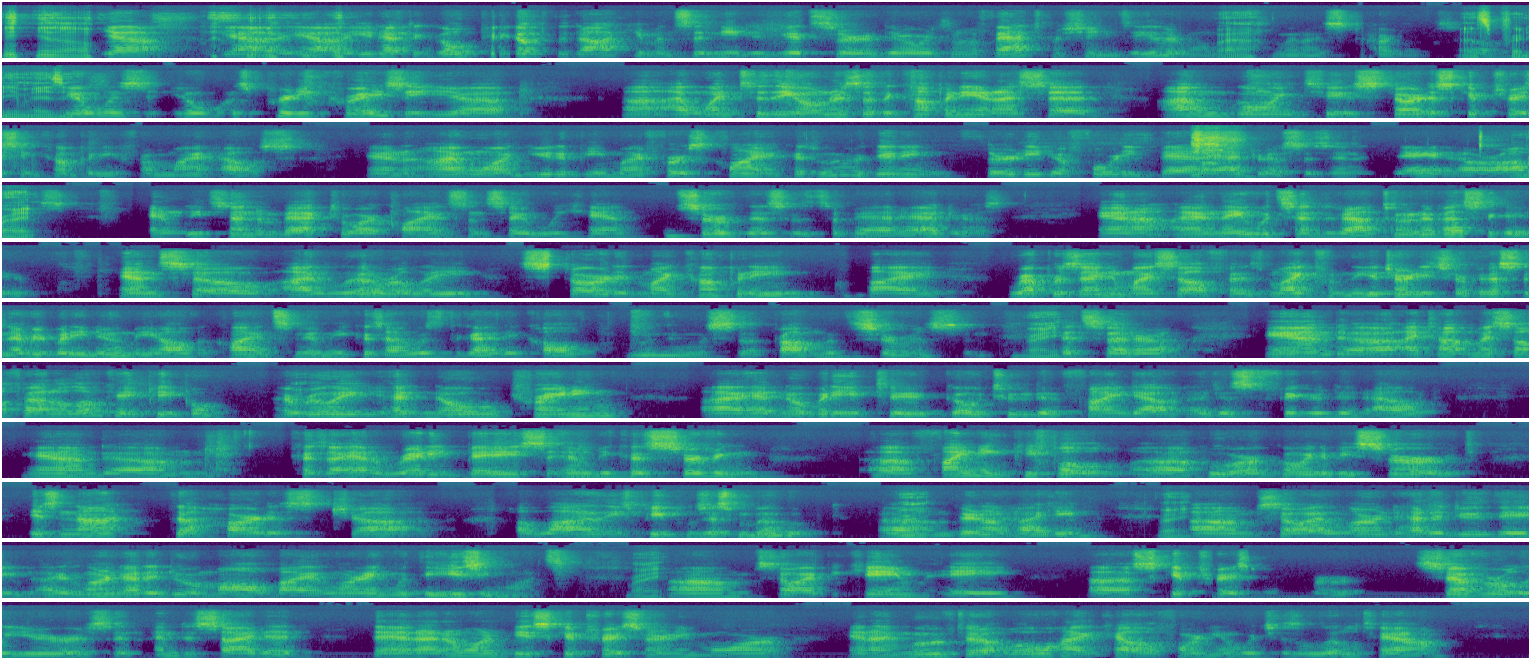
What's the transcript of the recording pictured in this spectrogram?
you know. Yeah, yeah, yeah. You'd have to go pick up the documents that needed to get served. There was no fax machines either when, wow. when I started. So That's pretty amazing. It was it was pretty crazy. Uh, uh, I went to the owners of the company and I said, I'm going to start a skip tracing company from my house. And I want you to be my first client because we were getting 30 to 40 bad addresses in a day at our office. Right. And we'd send them back to our clients and say, we can't serve this because it's a bad address. And, I, and they would send it out to an investigator. And so I literally started my company by representing myself as Mike from the attorney service, and everybody knew me. All the clients knew me because I was the guy they called when there was a problem with the service, and right. et cetera. And uh, I taught myself how to locate people. I really had no training. I had nobody to go to to find out. I just figured it out. And because um, I had a ready base, and because serving, uh, finding people uh, who are going to be served is not the hardest job. A lot of these people just moved um, right. They're not hiding. Right. Um, so I learned how to do the. I learned how to do them all by learning with the easy ones. Right. Um, so I became a uh, skip tracer for several years, and then decided that I don't want to be a skip tracer anymore. And I moved to Ojai, California, which is a little town.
